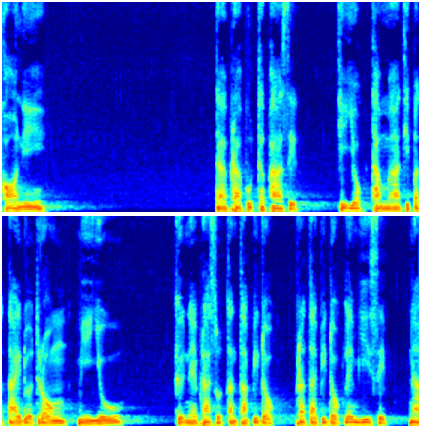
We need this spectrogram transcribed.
ข้อนี้ แต่พระพุทธภาษิตที่ยกธรรมาธิปไตยโดยตรงมีอยู่ คือในพระสุตตันตปิฎกพระไตรปิฎกเล่ม 20 หน้า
